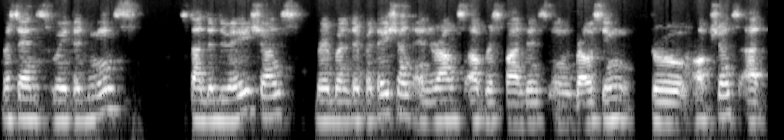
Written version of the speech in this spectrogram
presents weighted means, standard deviations, verbal interpretation, and ranks of respondents in browsing through options at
